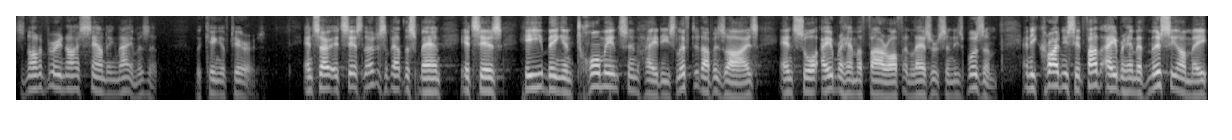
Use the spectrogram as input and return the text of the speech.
It's not a very nice sounding name, is it? The King of Terrors. And so it says, notice about this man, it says, he being in torments in Hades lifted up his eyes and saw Abraham afar off and Lazarus in his bosom. And he cried and he said, Father Abraham, have mercy on me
